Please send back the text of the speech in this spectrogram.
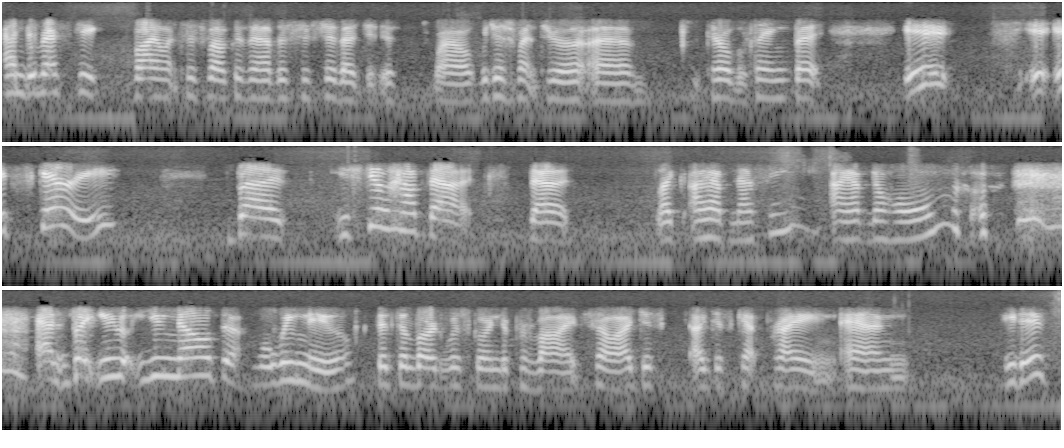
and domestic violence as well because I have a sister that just wow we just went through a, a terrible thing, but it, it it's scary, but you still have that that like I have nothing, I have no home, and but you you know that well we knew that the Lord was going to provide, so I just I just kept praying and he did.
